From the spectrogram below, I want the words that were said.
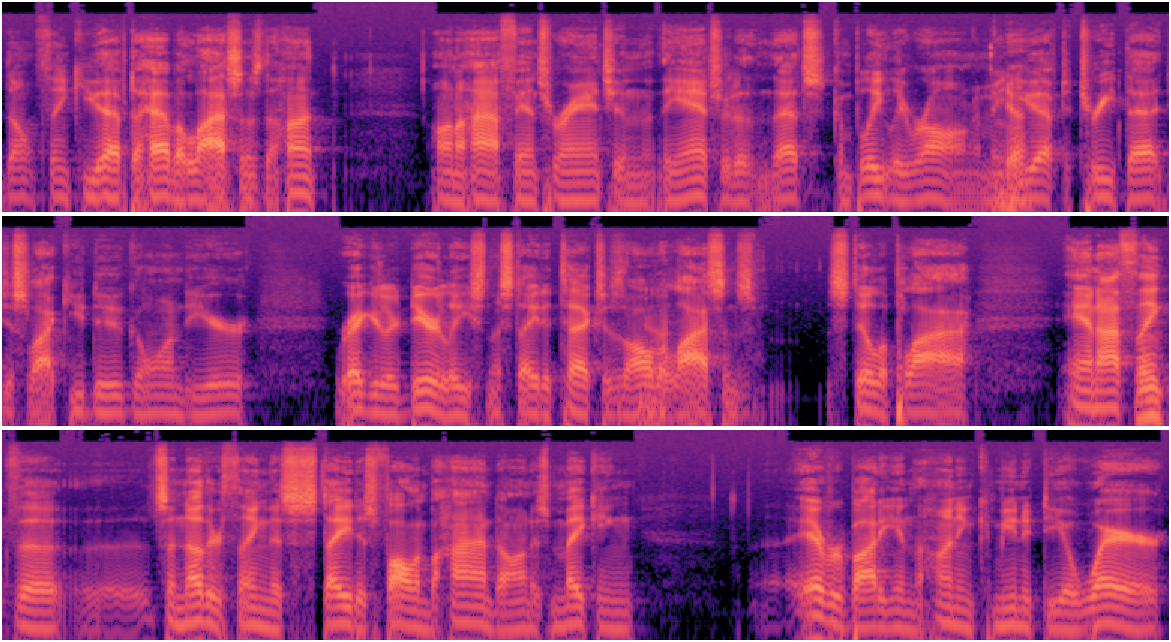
don't think you have to have a license to hunt on a high fence ranch, and the answer to that's completely wrong. I mean, Yeah. you have to treat that just like you do going to your regular deer lease in the state of Texas. All the licenses still apply. And I think the it's another thing this state has fallen behind on is making everybody in the hunting community aware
